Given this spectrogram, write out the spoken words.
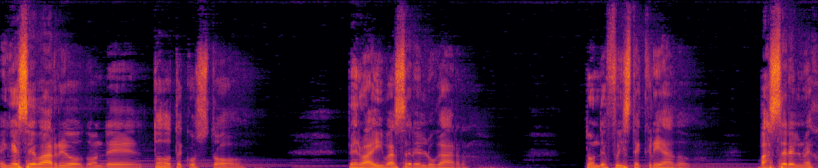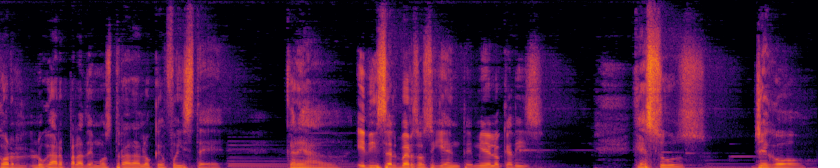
en ese barrio donde todo te costó, pero ahí va a ser el lugar donde fuiste criado, va a ser el mejor lugar para demostrar a lo que fuiste creado. Y dice el verso siguiente, mire lo que dice. Jesús llegó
